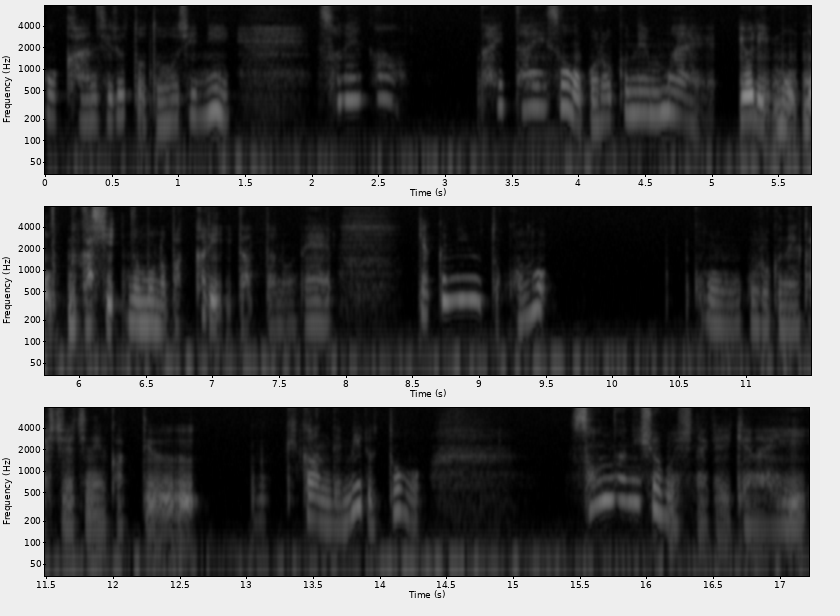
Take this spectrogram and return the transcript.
を感じると同時にそれが大体そう56年前よりももう昔のものばっかりだったので逆に言うとこの56年か78年かっていう期間で見るとそんなに処分しなきゃいけない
